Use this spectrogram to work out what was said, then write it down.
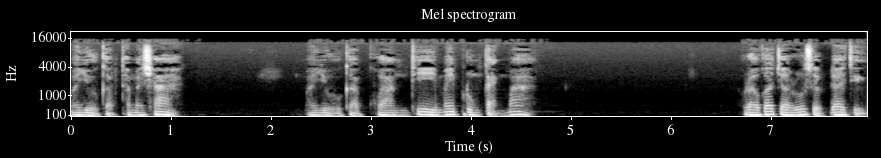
มาอยู่กับธรรมชาติ มาอยู่กับความที่ไม่ปรุงแต่งมาก เราก็จะรู้สึกได้ถึง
